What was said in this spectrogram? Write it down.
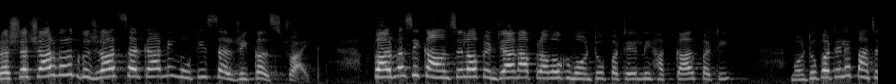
ભ્રષ્ટાચાર વિરુદ્ધ ગુજરાત સરકારની મોટી surgical strike pharmacy council of ઇન્ડિયાના પ્રમુખ મોન્ટુ પટેલની હક્કાલપટ્ટી. મોન્ટુ પટેલે પાંચ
